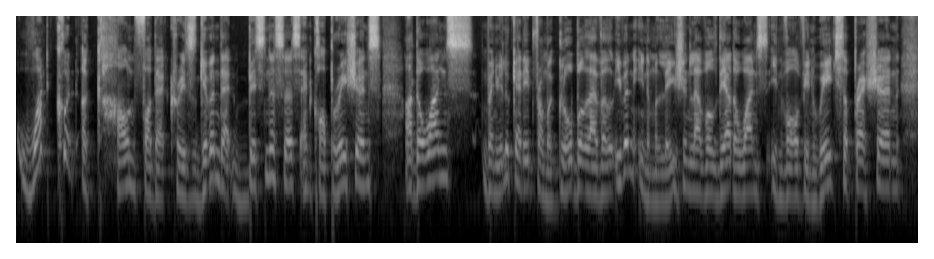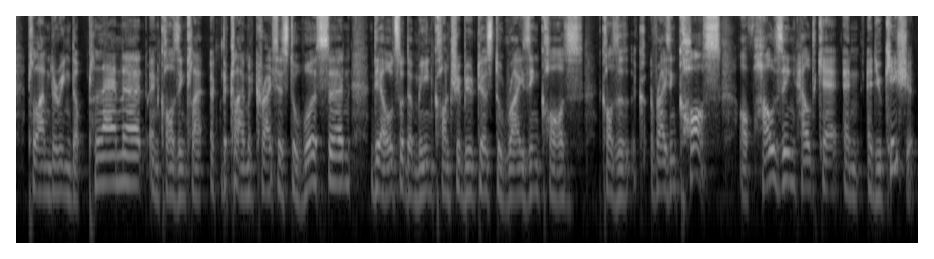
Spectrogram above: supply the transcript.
What could account for that, Chris, given that businesses and corporations are the ones, when we look at it from a global level, even in a Malaysian level, they are the ones involved in wage suppression, plundering the planet, and causing the climate crisis to worsen. They are also the main contributors to rising costs, causes, rising costs of housing, healthcare, and education.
